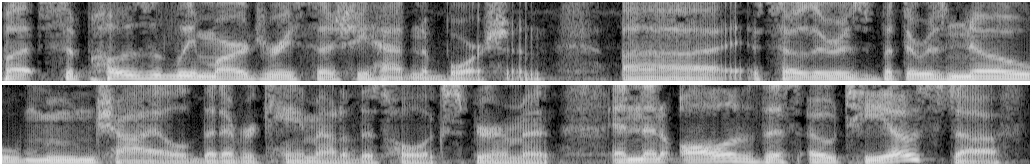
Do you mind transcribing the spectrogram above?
but supposedly Marjorie says she had an abortion. Uh, so there was, but there was no moon child that ever came out of this whole experiment. And then all of this OTO stuff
